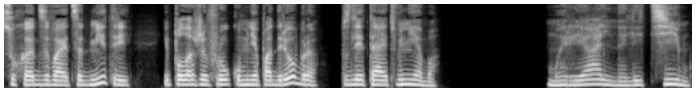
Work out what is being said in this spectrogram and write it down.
сухо отзывается Дмитрий и, положив руку мне под ребра, взлетает в небо. Мы реально летим.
